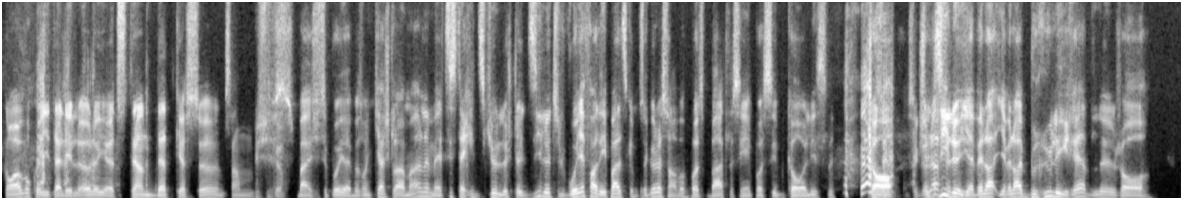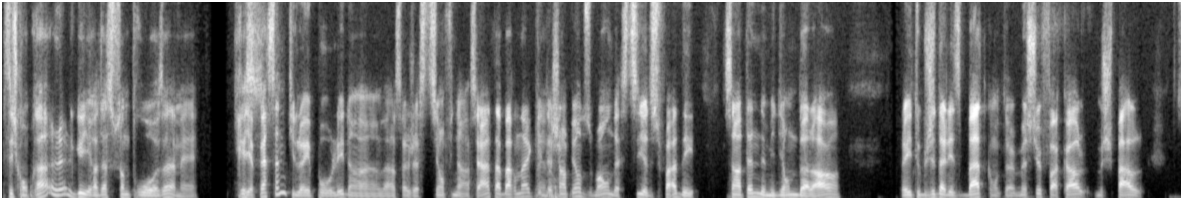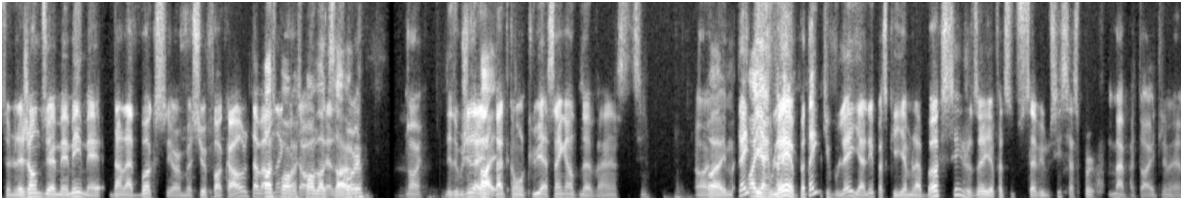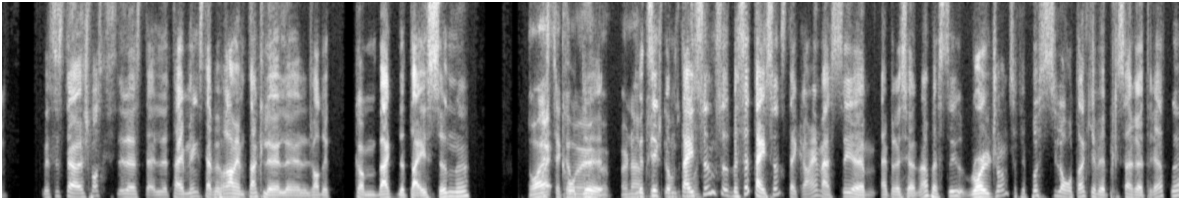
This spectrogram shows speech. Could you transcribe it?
comprends pas pourquoi il est allé là. là. Il y a-tu tant de dettes que ça, il me semble. Je, ben, je sais pas, il avait besoin de cash clairement, là, mais tu sais, c'était ridicule. Là, je te le dis, là, tu le voyais faire des pads. C'est comme ce gars-là, ça en va pas se battre, là, c'est impossible, Calis. Genre, Ce je te dis, fait là, il avait l'air il avait l'air brûlé raide. Là, genre, tu je comprends, là, le gars, il est rendu à 63 ans, mais. Il n'y a personne qui l'a épaulé dans, dans sa gestion financière. Tabarnak, il Mais était non. champion du monde. Il a dû faire des centaines de millions de dollars. Là, il est obligé d'aller se battre contre un monsieur focal. Je parle, c'est une légende du MMA, mais dans la boxe, c'est un monsieur focal. Ah, Tabarnak, pas, c'est pas un boxeur. là. Belfort. Il est obligé d'aller Ouais. battre contre lui à 59 ans. Ouais, il- Peut-être ouais, qu'il il voulait, qu'il voulait y aller parce qu'il aime la boxe. tu sais. Je veux dire, il a fait ça toute sa vie aussi, ça se peut. ben, peut-être, là, mais. Mais tu sais, c'était- je pense que le, timing, c'était à peu près en même temps que le, le- le genre de comeback de Tyson. là. Ouais, Ouais, c'était comme contre, un, un an Mais tu sais, comme Tyson, ça, mais ça, Tyson, c'était quand même assez euh, impressionnant parce que tu sais, Roy Jones, ça fait pas si longtemps qu'il avait pris sa retraite. là.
